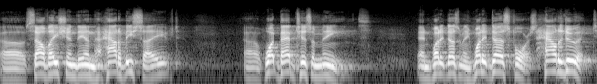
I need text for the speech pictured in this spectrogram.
Uh, salvation, then, how to be saved, uh, what baptism means, and what it doesn't mean, what it does for us, how to do it.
